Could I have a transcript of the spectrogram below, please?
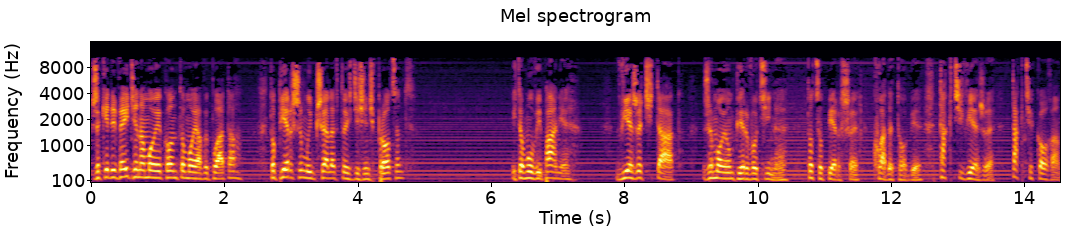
że kiedy wejdzie na moje konto moja wypłata, to pierwszy mój przelew to jest 10%. I to mówi, Panie, wierzę Ci tak, że moją pierwocinę to, co pierwsze, kładę Tobie. Tak Ci wierzę, tak Cię kocham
